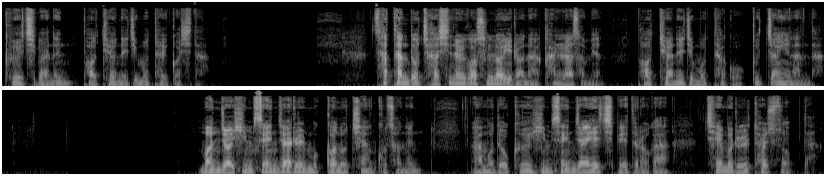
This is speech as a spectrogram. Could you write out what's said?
그 집안은 버텨내지 못할 것이다. 사탄도 자신을 거슬러 일어나 갈라서면 버텨내지 못하고 끝장이 난다. 먼저 힘센 자를 묶어 놓지 않고서는 아무도 그 힘센 자의 집에 들어가 재물을 털 수 없다.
